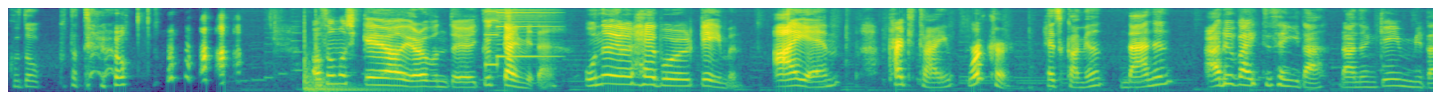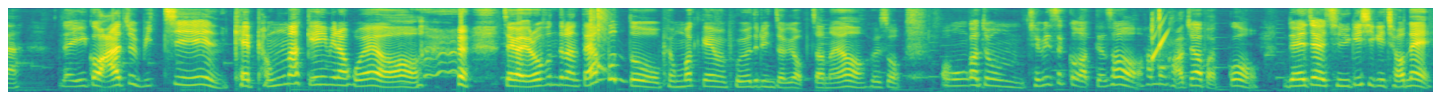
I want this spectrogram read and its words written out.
구독 부탁드려요. 어서 오실게요, 여러분들. 끝가입니다. 오늘 해볼 게임은 I am part-time worker. 해석하면 나는 아르바이트생이다 라는 게임입니다. 네, 이거 아주 미친 개 병맛 게임이라고 해요. 제가 여러분들한테 한 번도 병맛 게임을 보여드린 적이 없잖아요. 그래서 어, 뭔가 좀 재밌을 것 같아서 한번 가져와 봤고, 뇌절 즐기시기 전에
